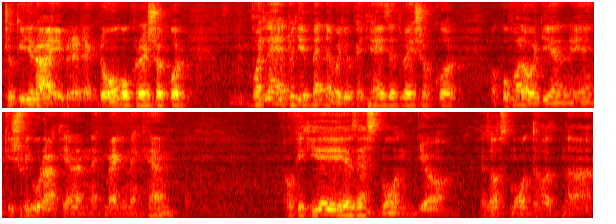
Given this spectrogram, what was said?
csak így ráébredek dolgokra, és akkor vagy lehet, hogy én benne vagyok egy helyzetben, és akkor, akkor valahogy ilyen, ilyen kis figurák jelennek meg nekem, akik jé, ez ezt mondja, ez azt mondhatná,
